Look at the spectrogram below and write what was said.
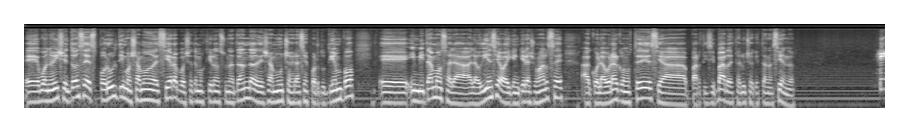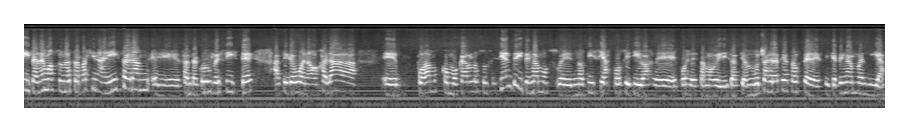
Eh, bueno, Ichi, entonces, por último, ya modo de cierre, porque ya tenemos que irnos una tanda. Desde ya, muchas gracias por tu tiempo. Eh, invitamos a la, audiencia o a quien quiera sumarse a colaborar con ustedes y a participar de esta lucha que están haciendo. Sí, tenemos nuestra página de Instagram, eh, Santa Cruz Resiste, así que bueno, ojalá podamos convocar lo suficiente y tengamos eh, noticias positivas después de esta movilización. Muchas gracias a ustedes y que tengan buen día.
